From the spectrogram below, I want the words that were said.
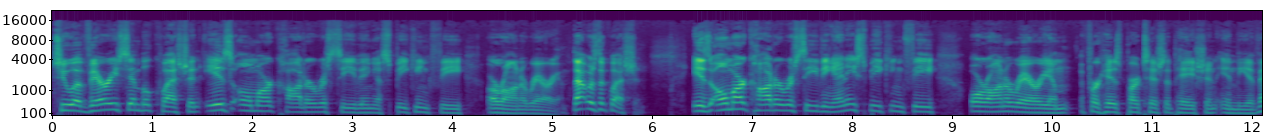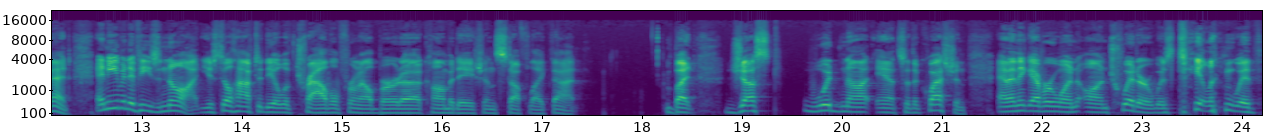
to a very simple question Is Omar Khadr receiving a speaking fee or honorarium? That was the question. Is Omar Khadr receiving any speaking fee or honorarium for his participation in the event? And even if he's not, you still have to deal with travel from Alberta, accommodations, stuff like that. But just would not answer the question. And I think everyone on Twitter was dealing with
